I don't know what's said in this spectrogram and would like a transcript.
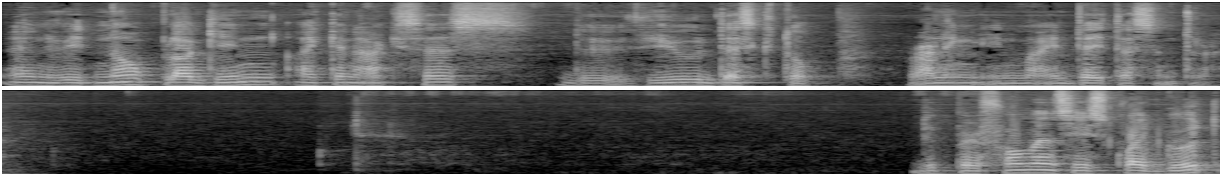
And with no plugin I can access the view desktop running in my data center the performance is quite good.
